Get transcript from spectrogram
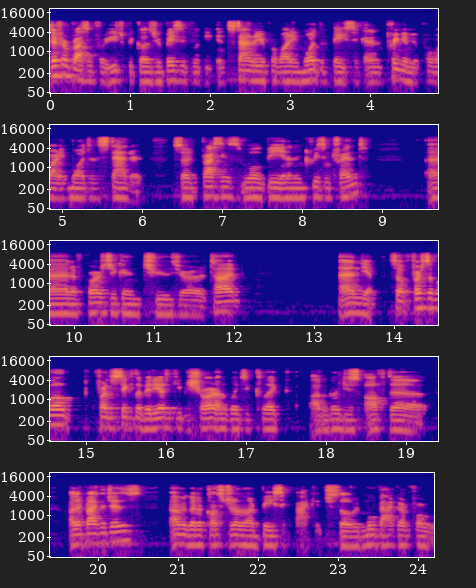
different pricing for each because you're basically in standard you're providing more than basic and in premium you're providing more than standard. So pricings will be in an increasing trend. And of course you can choose your time. And yep so first of all for the sake of the video to keep it short i'm going to click I'm going to just off the other packages. And we're going to concentrate on our basic package. So remove background for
